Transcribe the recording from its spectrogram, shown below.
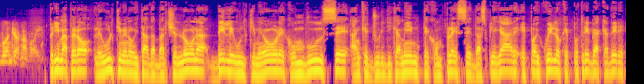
Buongiorno a voi. Prima però le ultime novità da Barcellona, delle ultime ore, convulse, anche giuridicamente complesse da spiegare e poi quello che potrebbe accadere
